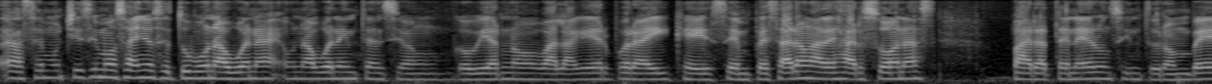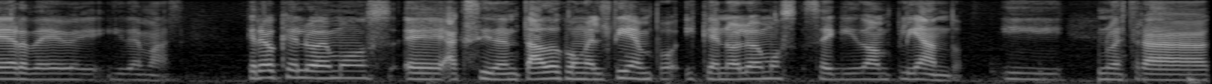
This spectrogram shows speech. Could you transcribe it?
hace muchísimos años se tuvo una buena, una buena intención, gobierno Balaguer por ahí, que se empezaron a dejar zonas para tener un cinturón verde y demás. Creo que lo hemos eh, accidentado con el tiempo y que no lo hemos seguido ampliando. Y nuestra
